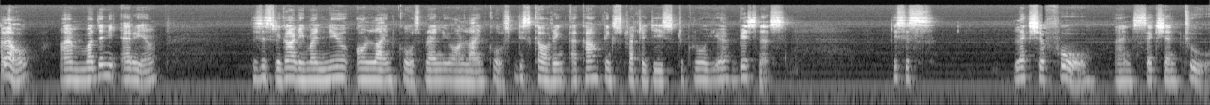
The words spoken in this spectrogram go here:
Hello, I am Vathani Ariyam. This is regarding my new online course, brand new online course, Discovering Accounting Strategies to Grow Your Business. This is lecture 4 and section 2.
